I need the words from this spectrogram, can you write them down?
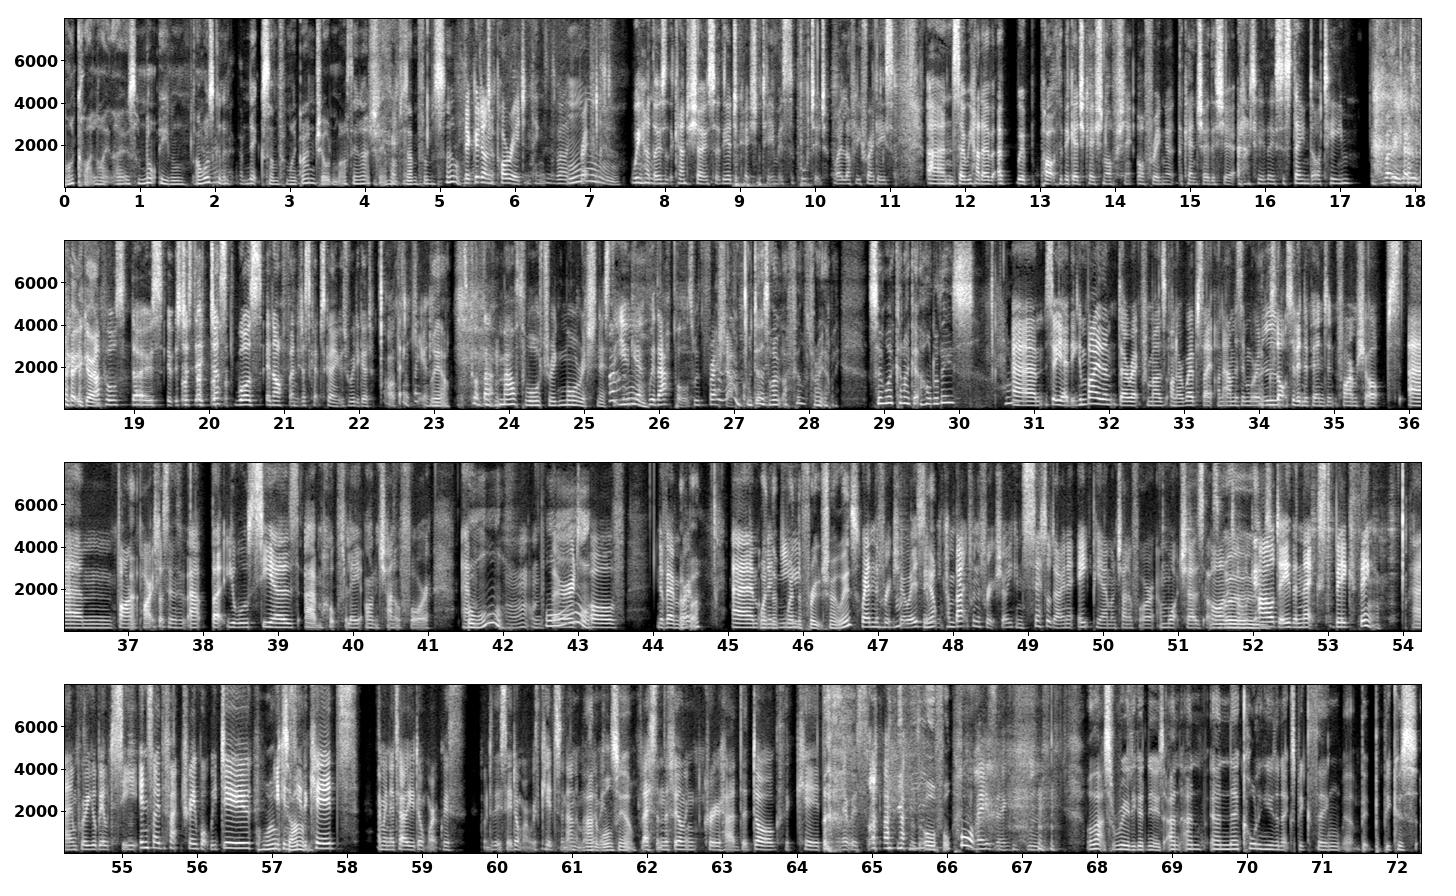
I quite like those. I'm not even. I was going like to nick some for my grandchildren, but I think actually I might just have them for myself. They're good on porridge and things as well, like breakfast. We had those at the county show, so the education team is supported by lovely Freddy's, and so we had a, a we're part of the big education offering at the Kent show this year, and I tell you they sustained our team. Kept you going. Apples, those. It was just it just was enough, and it just kept going. It was really good. Oh, thank you. Yeah, It's got that mouth-watering Moorishness that you get with apples, with fresh apples. it does. I, I feel very happy. So where can I get hold of these? Um, so yeah, you can buy them direct from us on our website on Amazon. We're in lots of independent farm shops, um, farm parks, lots of things like that. But you will see us um, hopefully on Channel Four um, Oh, on the third of November. November. Um, when the new, when the fruit show is. when the fruit show is. So Yep. when you come back from the fruit show, you can settle down at 8 p.m. on Channel 4 and watch us Whoa. on Aldi, the next big thing, um, where you'll be able to see inside the factory what we do. Well you can see the kids. I mean, I tell you, don't work with, what do they say? Don't work with kids and animals. I mean, Animals, yeah. bless them, the filming crew had the dog, the kid, and it was That's awful. Amazing. Well, that's really good news, and and and they're calling you the next big thing uh, be- because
